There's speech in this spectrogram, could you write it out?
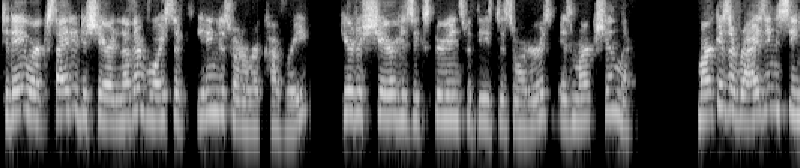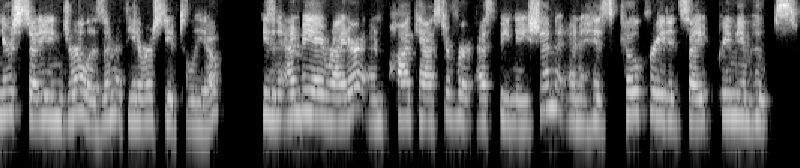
Today, we're excited to share another voice of eating disorder recovery. Here to share his experience with these disorders is Mark Schindler. Mark is a rising senior studying journalism at the University of Toledo. He's an NBA writer and podcaster for SB Nation and his co created site Premium Hoops.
